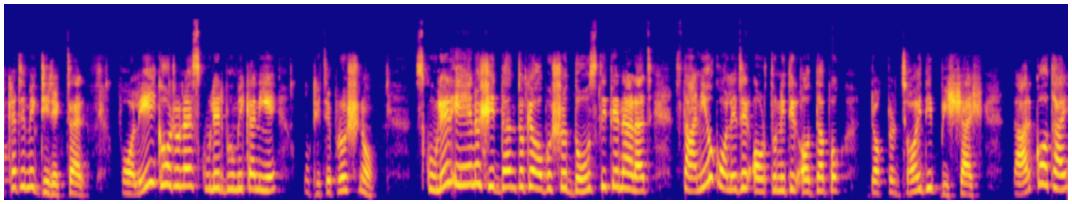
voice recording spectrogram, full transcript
একাডেমিক ডিরেক্টর। ফলে এই ঘটনায় স্কুলের ভূমিকা নিয়ে উঠেছে প্রশ্ন। স্কুলের এহেন সিদ্ধান্তকে অবশ্য দোষ দিতে নারাজ স্থানীয় কলেজের অর্থনীতির অধ্যাপক ডক্টর জয়দীপ বিশ্বাস। তার কথায়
